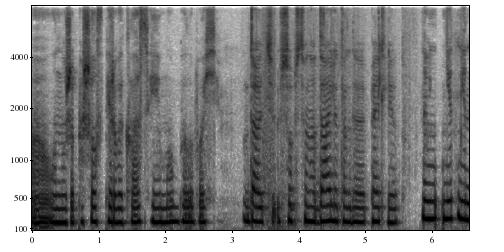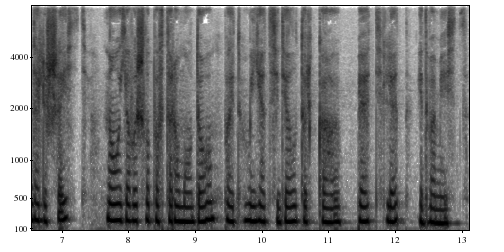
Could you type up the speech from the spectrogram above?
а, он уже пошел в первый класс, и ему было восемь. Да, собственно, дали тогда пять лет. Ну, нет, мне дали шесть. Но я вышла по второму УДО, поэтому я отсидела только пять лет и два месяца.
